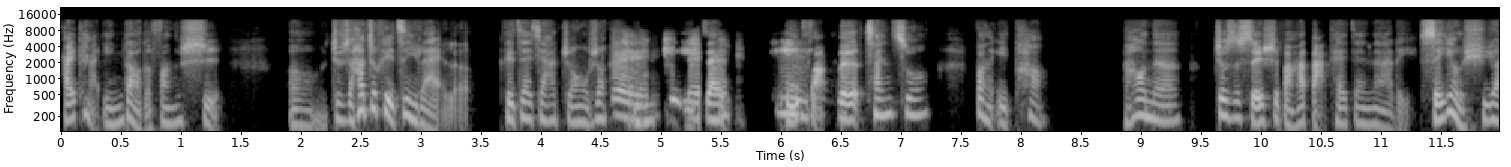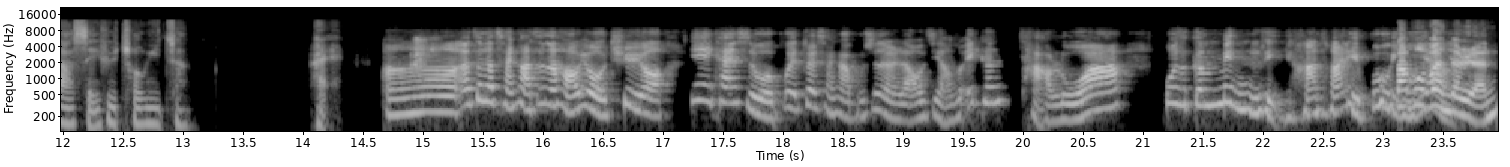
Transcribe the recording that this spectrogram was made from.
排卡引导的方式，嗯、呃，就是他就可以自己来了，可以在家中，我说对，可以在厨房的餐桌放一套，嗯、然后呢。就是随时把它打开在那里，谁有需要谁去抽一张。哎啊，啊，这个产卡真的好有趣哦！因为一开始我不会对产卡不是很了解，说哎，跟塔罗啊，或者跟命理啊 哪里不一样？大部分的人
